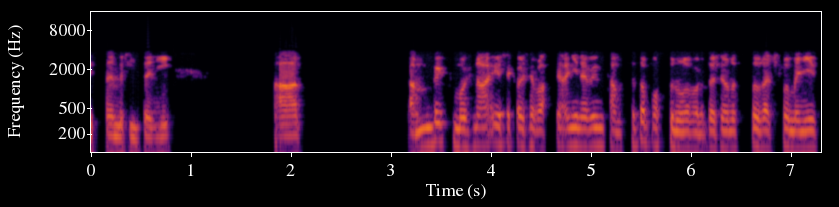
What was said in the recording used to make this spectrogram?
systém řízení. A tam bych možná i řekl, že vlastně ani nevím, kam se to posunulo, protože ono se to začalo měnit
